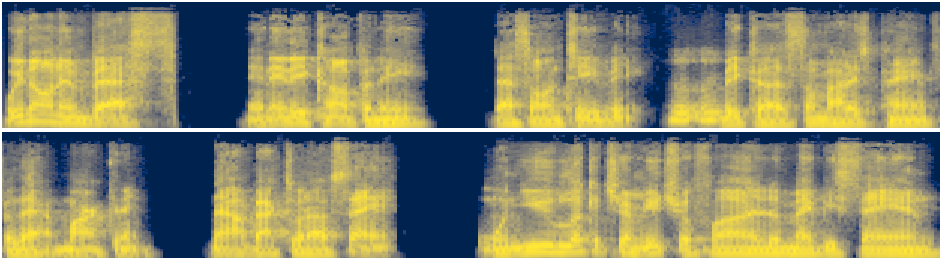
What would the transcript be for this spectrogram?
We don't invest in any company that's on TV Mm-mm. because somebody's paying for that marketing. Now, back to what I was saying. When you look at your mutual fund, it may be saying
